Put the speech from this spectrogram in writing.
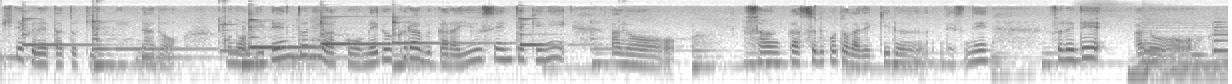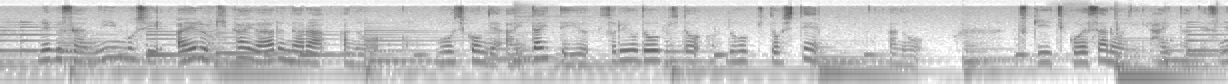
来てくれた時などこのイベントにはこうメグクラブから優先的にあの参加することができるんですね。それであのメグさんにもし会える機会があるならあの申し込んで会いたいっていうそれを動機と動機としてあの月一声サロンに入ったんですね。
